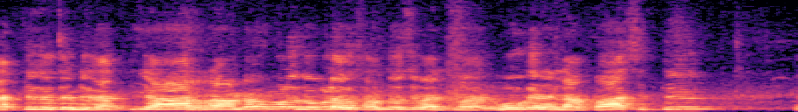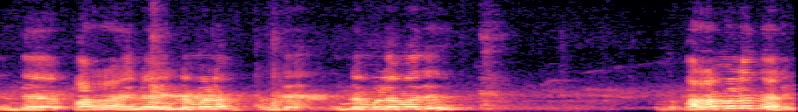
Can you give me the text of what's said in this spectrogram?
கற்று கத்துன்னு கத்தி ஆடுறான்னா உங்களுக்கு அவ்வளோ சந்தோஷமாக இருக்கும்? ஓகன் எல்லாம் பாசித்து இந்த பற என்ன என்ன மலம்? அந்த என்ன மலம் அது? அந்த பறமலம் தானே.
